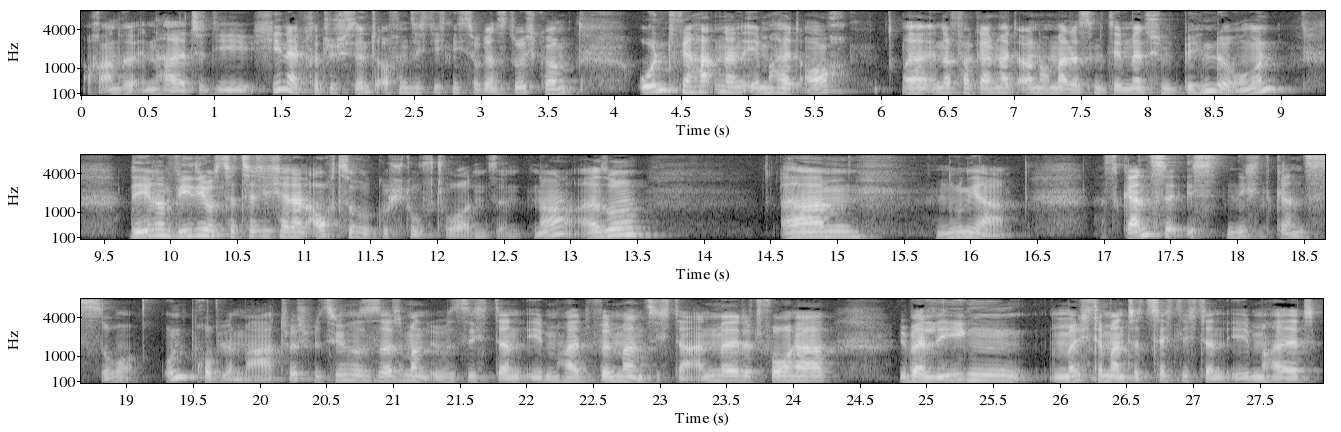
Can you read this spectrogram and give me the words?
auch andere Inhalte, die China-kritisch sind, offensichtlich nicht so ganz durchkommen. Und wir hatten dann eben halt auch äh, in der Vergangenheit auch nochmal das mit den Menschen mit Behinderungen, deren Videos tatsächlich ja dann auch zurückgestuft worden sind. Ne? Also, ähm, nun ja, das Ganze ist nicht ganz so unproblematisch, beziehungsweise sollte man über sich dann eben halt, wenn man sich da anmeldet, vorher überlegen, möchte man tatsächlich dann eben halt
